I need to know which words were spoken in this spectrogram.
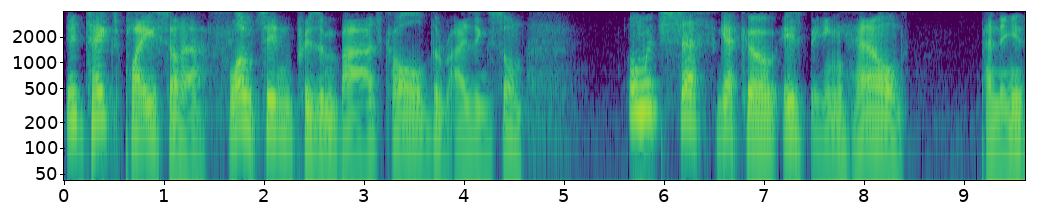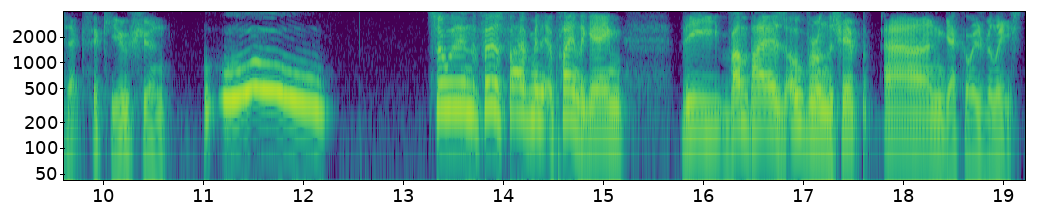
It takes place on a floating prison barge called the Rising Sun, on which Seth Gecko is being held, pending his execution. Ooh. So within the first five minutes of playing the game, the vampires overrun the ship and Gecko is released.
